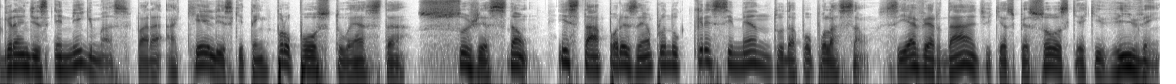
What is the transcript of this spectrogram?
grandes enigmas para aqueles que têm proposto esta sugestão está, por exemplo, no crescimento da população. Se é verdade que as pessoas que aqui vivem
